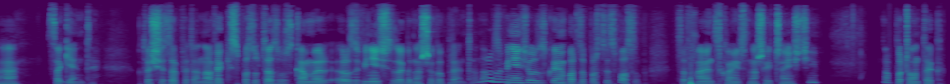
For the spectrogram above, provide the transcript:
e, zagięty. Ktoś się zapyta, no w jaki sposób teraz uzyskamy rozwinięcie tego naszego pręta? No rozwinięcie uzyskujemy w bardzo prosty sposób, cofając koniec naszej części na początek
